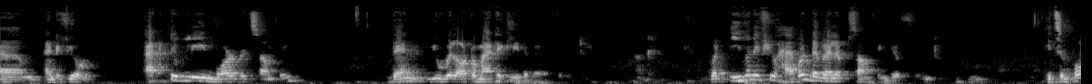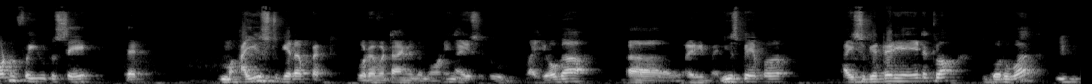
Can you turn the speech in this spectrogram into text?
Um, and if you're actively involved with something, then you will automatically develop the routine. But even if you haven't developed something different, it's important for you to say that I used to get up at whatever time in the morning. I used to do my yoga. Uh, I read my newspaper. I used to get ready at 8 o'clock to go to work. Mhm.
